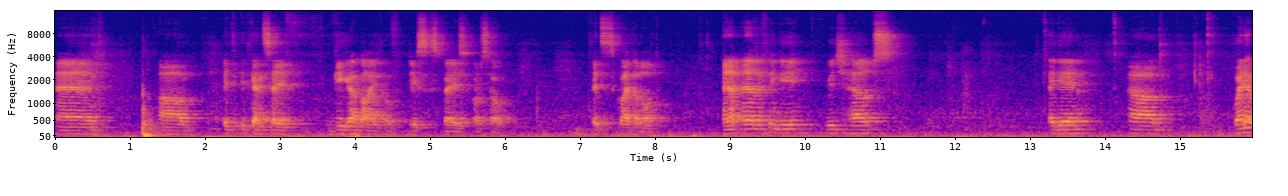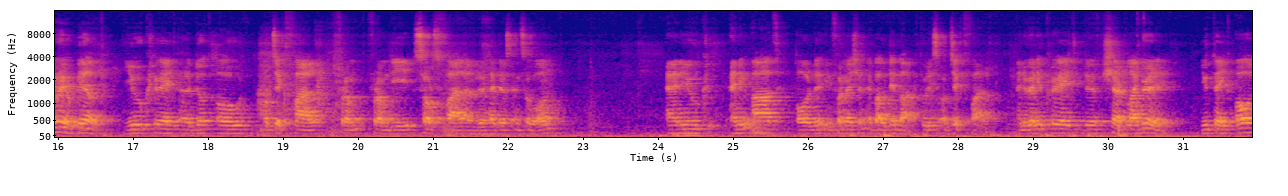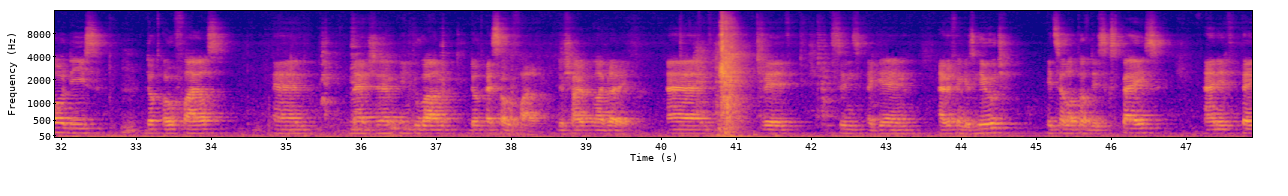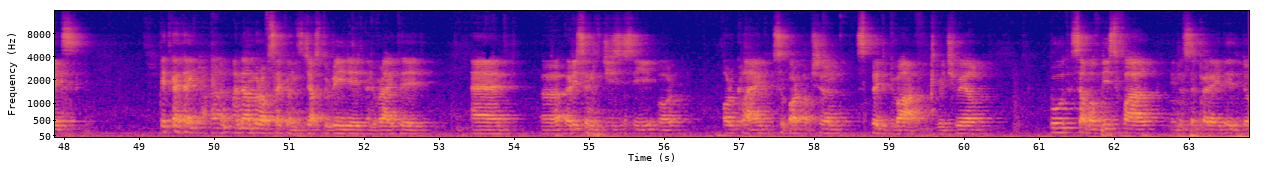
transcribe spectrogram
And um, it, it can save gigabyte of disk space or so. It's quite a lot. And another thingy which helps, again, um, whenever you build, you create a .o object file from, from the source file and the headers and so on. And you, and you add all the information about debug to this object file. And when you create the shared library, you take all these .o files and merge them into one .so file, the shared library. And with, since again, everything is huge, it's a lot of disk space, and it takes, it can take a, a number of seconds just to read it and write it, and uh, a recent GCC or, or Clang support option, split dwarf, which will put some of these files into separated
